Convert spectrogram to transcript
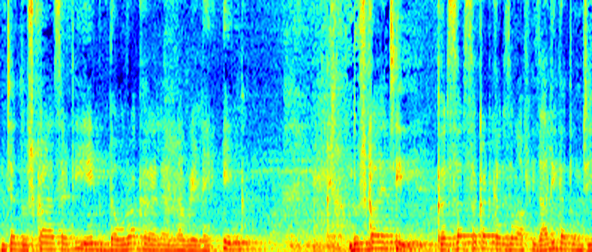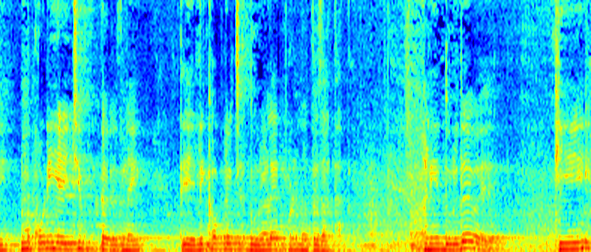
त्यांच्या दुष्काळासाठी एक दौरा करायला यांना वेळ नाही. एक. दुष्काळाची कर सरसकट कर्जमाफी झाली का तुमची? मग कोणी यायची गरज नाही. ते हेलिकॉप्टरच्या धुराळ्यात पण मतं जातात. आणि हे दुर्दैव आहे की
